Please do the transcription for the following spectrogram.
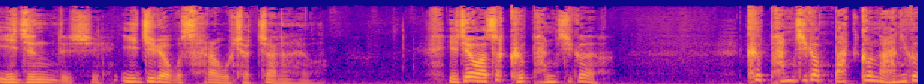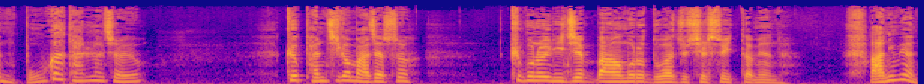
잊은 듯이 잊으려고 살아오셨잖아요. 이제 와서 그 반지가 그 반지가 맞건 아니건 뭐가 달라져요? 그 반지가 맞아서 그분을 이제 마음으로 놓아주실 수 있다면 아니면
